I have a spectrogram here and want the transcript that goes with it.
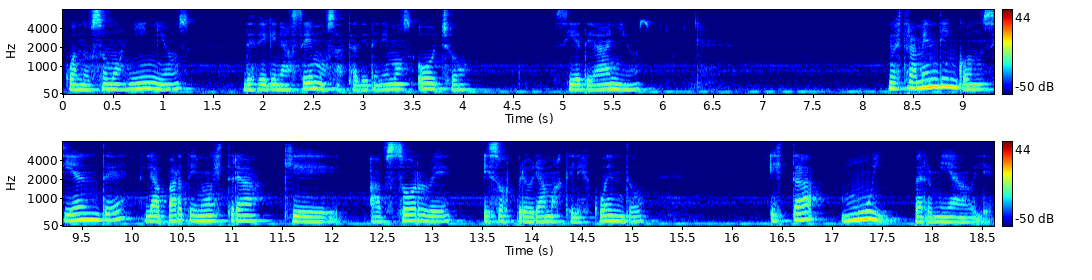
cuando somos niños, desde que nacemos hasta que tenemos 8, 7 años, nuestra mente inconsciente, la parte nuestra que absorbe esos programas que les cuento, está muy permeable.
